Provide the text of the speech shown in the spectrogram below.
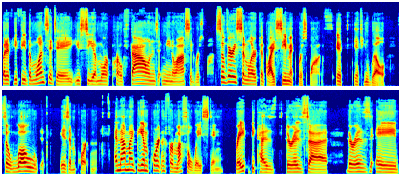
But if you feed them once a day, you see a more profound amino acid response. So very similar to glycemic response, if if you will. So load is important. And that might be important for muscle wasting, right? Because there is uh, there is a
